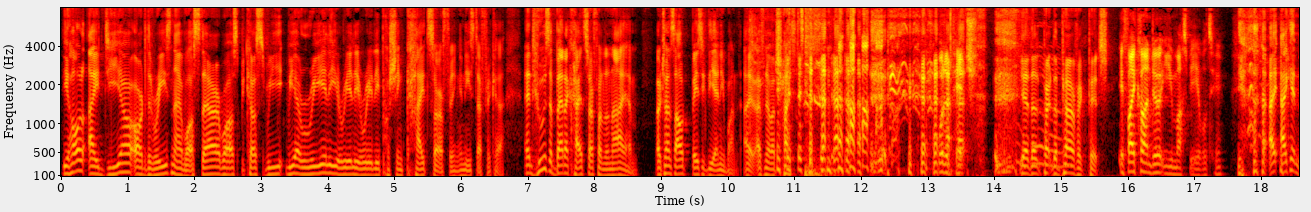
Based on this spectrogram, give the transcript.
the whole idea or the reason I was there was because we we are really, really, really pushing kite surfing in East Africa. And who's a better kite surfer than I am? Well, it turns out basically anyone. I, I've never tried it. what a pitch. yeah, the, per- the perfect pitch. If I can't do it, you must be able to. I, I can,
